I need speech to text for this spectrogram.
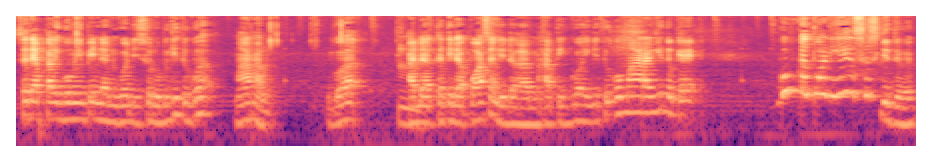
setiap kali gue mimpin dan gue disuruh begitu gue marah loh. Gue ada ketidakpuasan di dalam hati gue gitu gue marah gitu kayak gue bukan Tuhan Yesus gitu loh.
